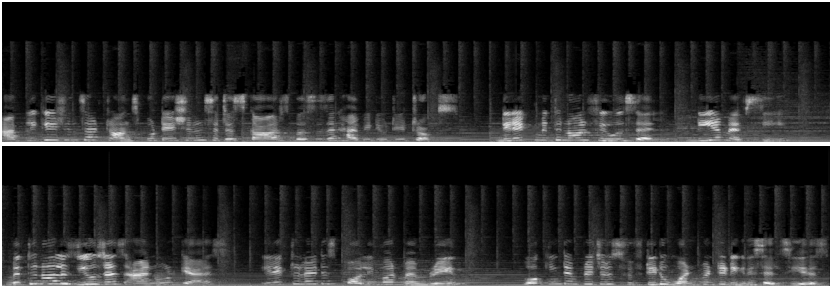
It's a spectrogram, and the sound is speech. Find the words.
applications are transportation such as cars, buses and heavy duty trucks. Direct methanol fuel cell DMFC. Methanol is used as anode gas. Electrolyte is polymer membrane. Working temperature is 50 to 120 degrees Celsius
